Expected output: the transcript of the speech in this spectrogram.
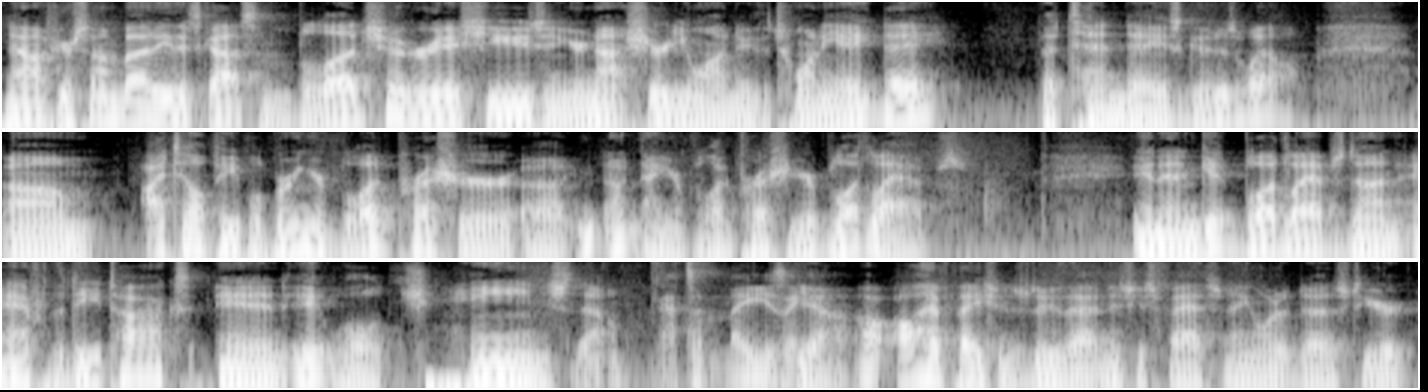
Now, if you're somebody that's got some blood sugar issues and you're not sure you want to do the 28 day, the 10 day is good as well. Um, I tell people bring your blood pressure, uh, no, not your blood pressure, your blood labs, and then get blood labs done after the detox, and it will change them. That's amazing. Yeah, I'll, I'll have patients do that, and it's just fascinating what it does to your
